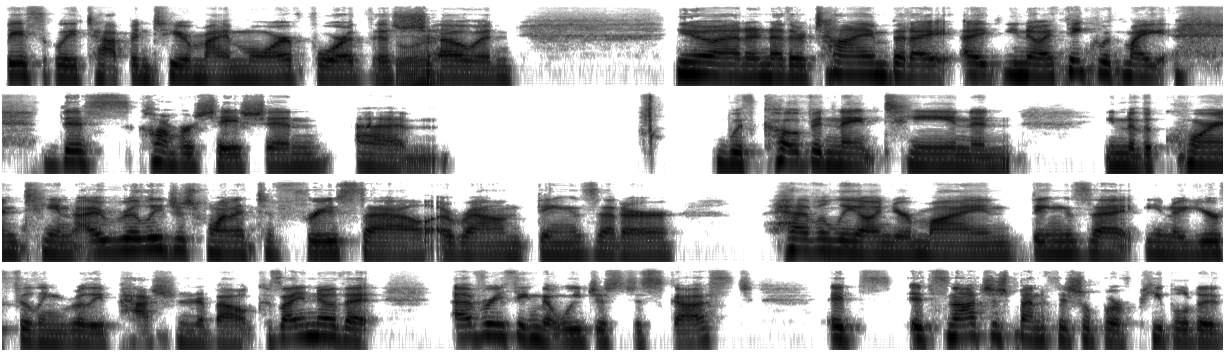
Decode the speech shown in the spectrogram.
basically tap into your mind more for this sure. show and you know at another time but I, I you know i think with my this conversation um with covid-19 and you know the quarantine i really just wanted to freestyle around things that are heavily on your mind things that you know you're feeling really passionate about because i know that everything that we just discussed it's it's not just beneficial for people to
